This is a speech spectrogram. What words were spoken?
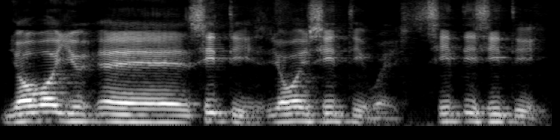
Yo voy eh, City, yo voy City, güey. City, City.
